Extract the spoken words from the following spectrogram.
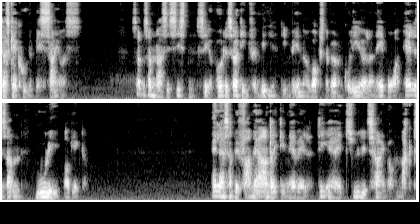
der skal kunne besejres. Sådan som narcissisten ser på det, så er din familie, venner, voksne børn, kolleger eller naboer alle sammen mulige objekter. At lade sig befamle af andre i dit nærvæl, det er et tydeligt tegn på magt.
